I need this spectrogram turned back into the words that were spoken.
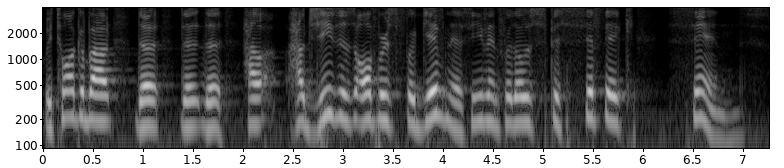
we talk about the, the, the, how, how Jesus offers forgiveness even for those specific sins.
